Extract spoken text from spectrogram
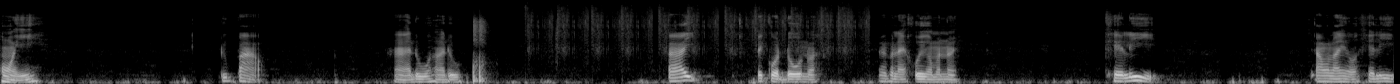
หอย หรือเปล่า หาดูหาดูไอ้ไปกดโดนวะไม่เป็นไรคุยกับมันหน่อย เคลลี่ เอาอะไรเหรอเคลลี่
